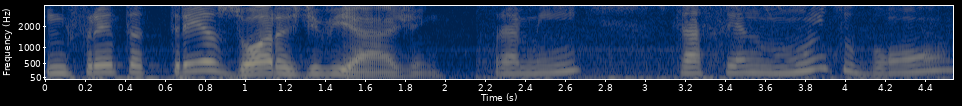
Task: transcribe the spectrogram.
enfrenta três horas de viagem. Para mim, está sendo muito bom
